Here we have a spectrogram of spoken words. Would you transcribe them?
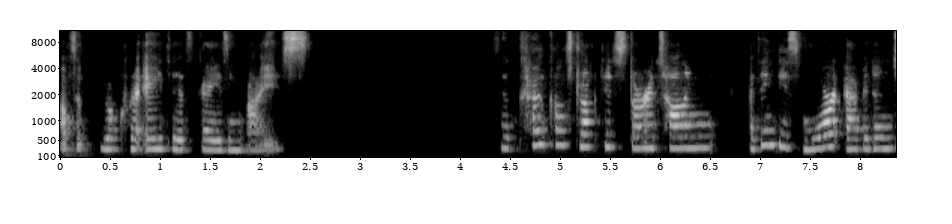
of the, your creative gazing eyes. The co-constructed storytelling, I think, is more evident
